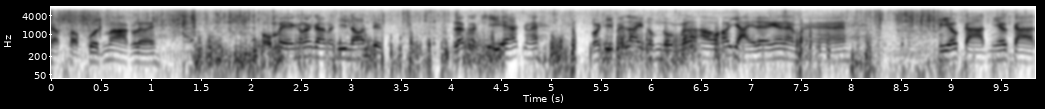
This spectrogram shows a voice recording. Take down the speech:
ครับขอบคุณมากเลย ผมเองก็เหมือนกันบางทีนอนดึก แล้วก็ขี่แอคนะบางทีไปไล่หนุ่มๆก็เอาเขาใหญ่เลยงั้นนะแหมมีโอกาสมีโอกาส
